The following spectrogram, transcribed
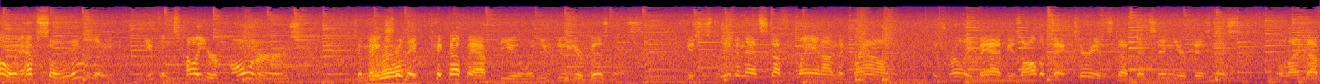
Oh, absolutely. You can tell your owners to make sure they pick up after you when you do your business. Because just leaving that stuff laying on the ground is really bad because all the bacteria and stuff that's in your business will end up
